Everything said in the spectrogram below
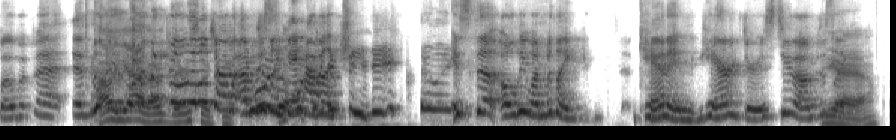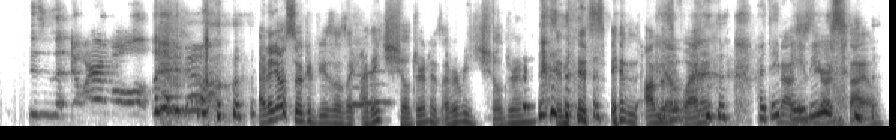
Boba Fett. And Oh, yeah, that was- the they were so little cute. I'm just like they have like a like chibi. They're like, it's the only one with like canon characters too. I'm just like Yeah, this is adorable. I know. I think I was so confused. I was like, are they children? Is everybody children in this in on this Nope. planet? Are they no, it's just the art babies? style.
